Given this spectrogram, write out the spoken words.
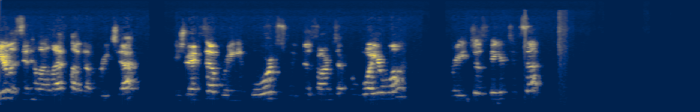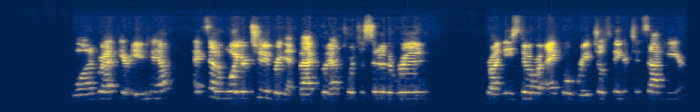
Here, let's inhale our left leg up, reach it up. As you exhale, bring it forward, sweep those arms up for warrior one. Reach those fingertips up. One breath here, inhale. Exhale to warrior two, bring that back foot out towards the center of the room. Front knee still over ankle, reach those fingertips out here.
